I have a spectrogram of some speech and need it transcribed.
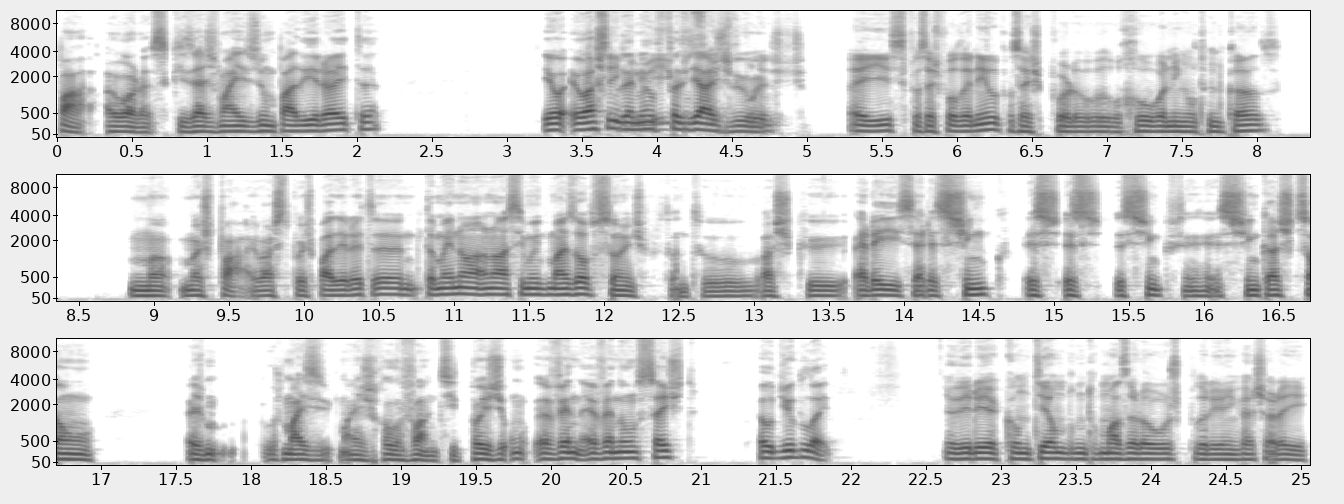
Pá, agora, se quiseres mais um para a direita, eu, eu acho que Sim, o Danilo fazia as pôr- duas. É isso. Consegues pôr o Danilo, consegues pôr o Ruben em último caso. Ma- Mas pá, eu acho que depois para a direita também não, há- não há assim muito mais opções. Portanto, acho que era isso, era esses cinco. Esses, esses, esses cinco, esses cinco acho que são as- os mais, mais relevantes. E depois, um- havendo, havendo um sexto, é o Diogo Leite. Eu diria que com o tempo, um Tomás Araújo poderia encaixar aí.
